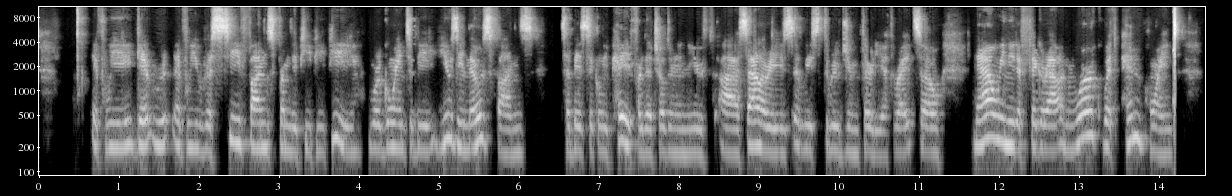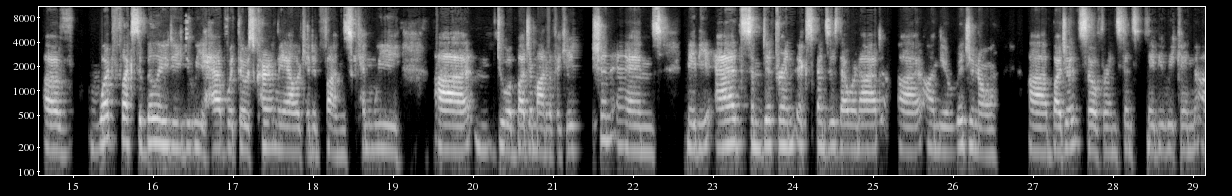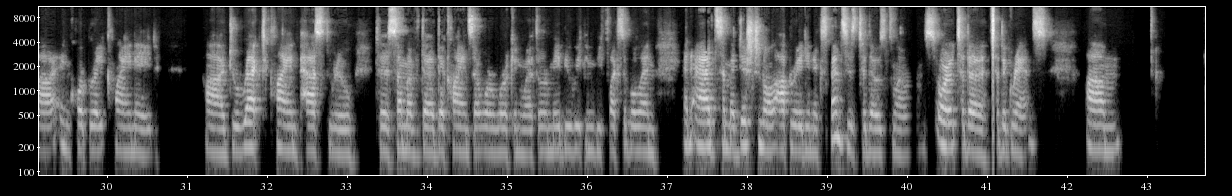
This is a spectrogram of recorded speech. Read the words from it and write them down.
If we get, if we receive funds from the PPP, we're going to be using those funds to basically pay for the children and youth uh, salaries at least through June 30th, right? So now we need to figure out and work with pinpoint of what flexibility do we have with those currently allocated funds? Can we uh, do a budget modification and maybe add some different expenses that were not uh, on the original uh, budget? So for instance, maybe we can uh, incorporate client aid, uh, direct client pass through to some of the, the clients that we're working with, or maybe we can be flexible and, and add some additional operating expenses to those loans or to the, to the grants. Um,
